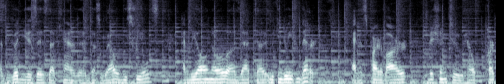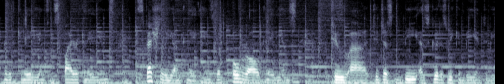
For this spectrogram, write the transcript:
And the good news is that Canada does well in these fields. And we all know uh, that uh, we can do even better. And it's part of our mission to help partner with Canadians, inspire Canadians, especially young Canadians, but overall Canadians, to, uh, to just be as good as we can be and to be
